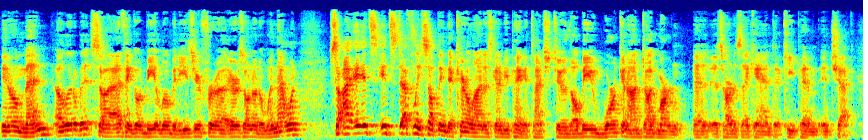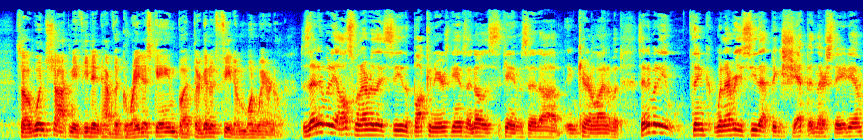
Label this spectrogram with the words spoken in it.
you know, men a little bit, so I think it would be a little bit easier for uh, Arizona to win that one. So I, it's it's definitely something that Carolina is going to be paying attention to. They'll be working on Doug Martin as, as hard as they can to keep him in check. So it wouldn't shock me if he didn't have the greatest game, but they're going to feed him one way or another. Does anybody else, whenever they see the Buccaneers games, I know this game is at uh, in Carolina, but does anybody think whenever you see that big ship in their stadium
